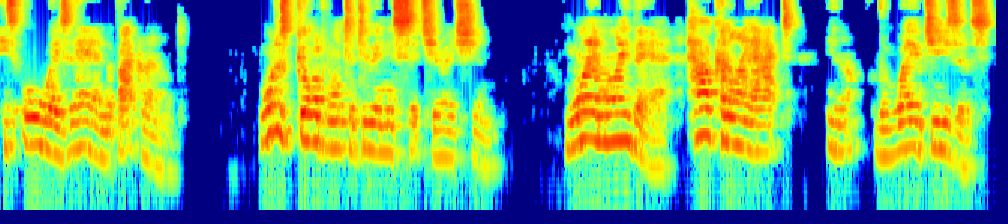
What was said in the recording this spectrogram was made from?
is always there in the background. What does God want to do in this situation? Why am I there? How can I act in the way of Jesus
